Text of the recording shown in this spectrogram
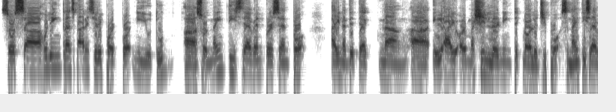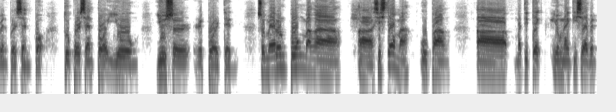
So sa huling transparency report po ni YouTube, ah, so 97% po ay na-detect ng ah, AI or machine learning technology po. So 97% po. 2% po yung user reported. So meron pong mga ah, sistema upang ah, ma-detect yung 97%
